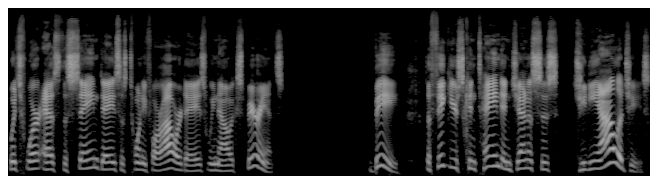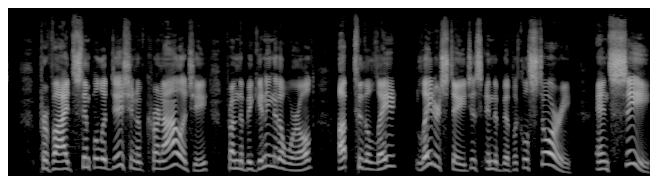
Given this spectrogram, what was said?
which were as the same days as 24 hour days we now experience. B, the figures contained in Genesis genealogies provide simple addition of chronology from the beginning of the world up to the late, later stages in the biblical story. And C,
